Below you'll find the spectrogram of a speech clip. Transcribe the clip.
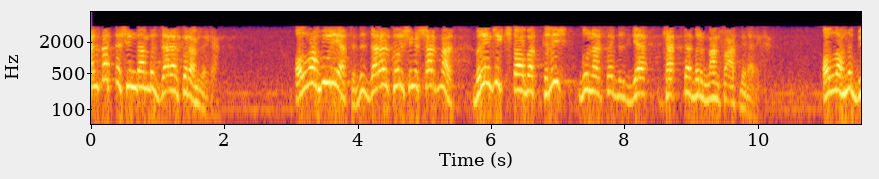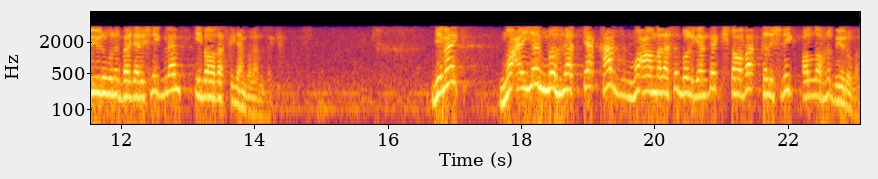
Albatta shundan biz zarar ko'ramiz ekan. Alloh buyuryapti, biz zarar ko'rishimiz shart emas. Birinchi kitobat qilish bu narsa bizga katta bir manfaat berar ekan. Allohning buyrug'ini bajarishlik bilan ibodat qilgan bo'lamiz ekan. Demak, muayyan muhlatga qarz muomalasi bo'lganda kitobat qilishlik Allohning buyrug'i.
